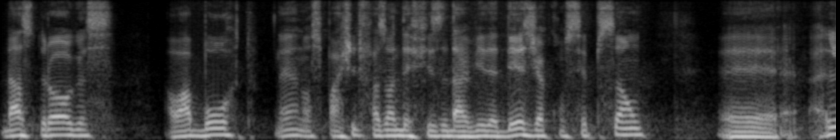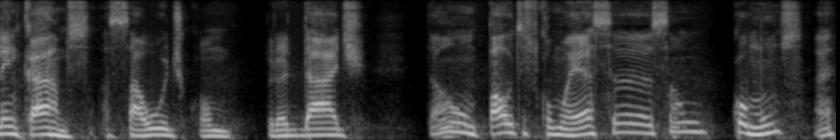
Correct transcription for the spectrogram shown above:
das drogas, ao aborto. Né? Nosso partido faz uma defesa da vida desde a concepção, é, elencarmos a saúde como prioridade. Então, pautas como essa são comuns né?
